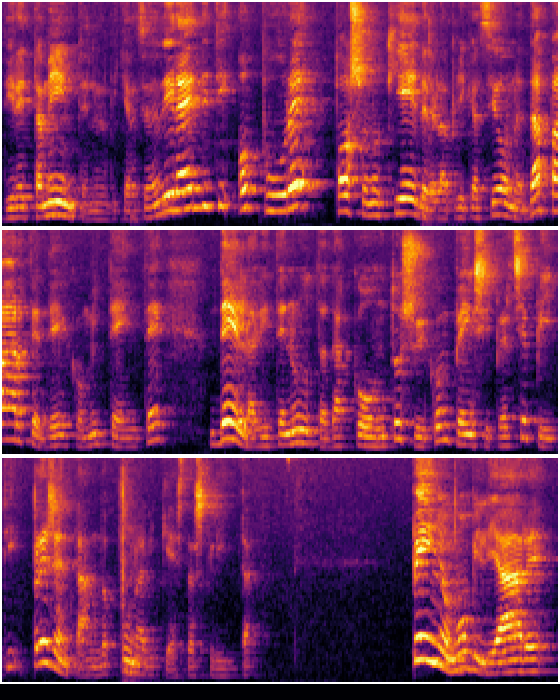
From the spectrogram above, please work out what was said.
direttamente nella dichiarazione dei redditi oppure possono chiedere l'applicazione da parte del committente della ritenuta da conto sui compensi percepiti presentando una richiesta scritta. Pegno mobiliare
